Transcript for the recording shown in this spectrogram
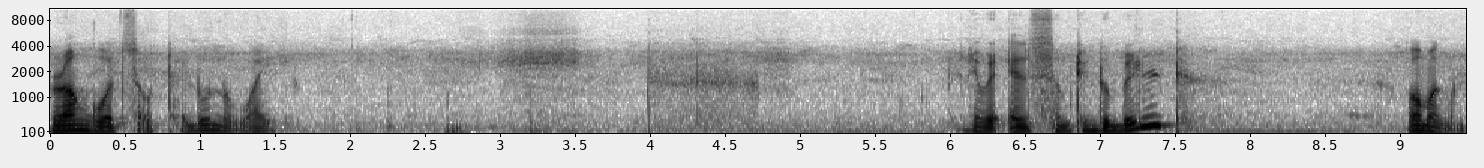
wrong words out. I don't know why. Anywhere else something to build? Oh my god.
